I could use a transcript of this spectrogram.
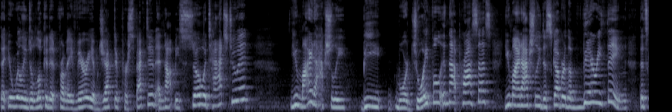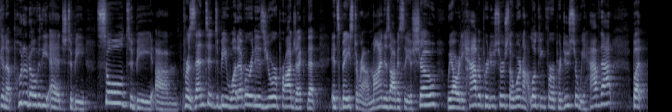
that you're willing to look at it from a very objective perspective and not be so attached to it, you might actually be more joyful in that process. You might actually discover the very thing that's going to put it over the edge to be sold, to be um, presented, to be whatever it is your project that it's based around. Mine is obviously a show. We already have a producer, so we're not looking for a producer. We have that. But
